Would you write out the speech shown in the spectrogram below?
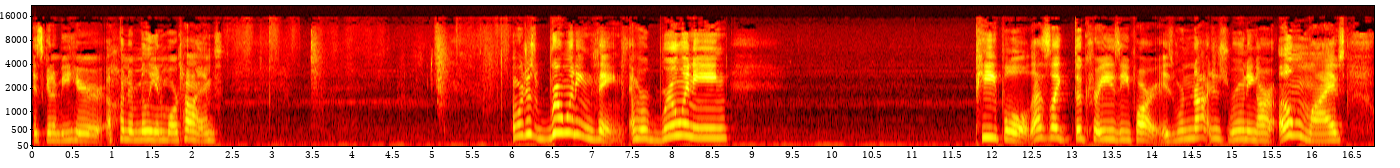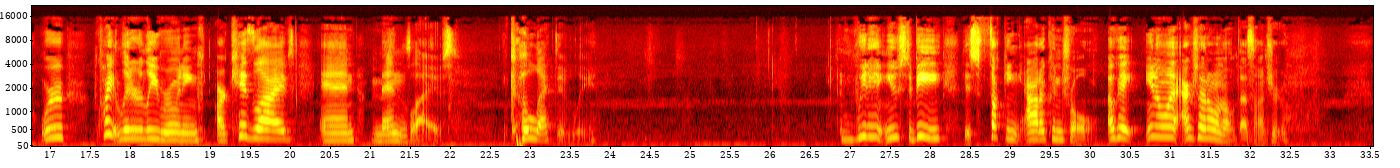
it's gonna be here a hundred million more times. And we're just ruining things. And we're ruining people. That's like the crazy part is we're not just ruining our own lives. We're quite literally ruining our kids lives and men's lives collectively. And we didn't used to be this fucking out of control. Okay, you know what? Actually, I don't know if that's not true.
